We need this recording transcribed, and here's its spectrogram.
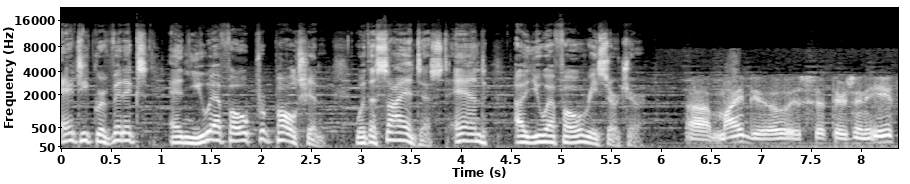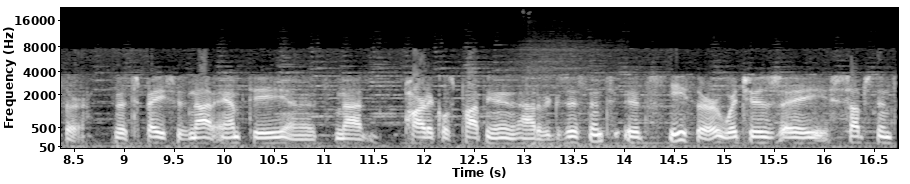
anti gravitics, and UFO propulsion with a scientist and a UFO researcher. Uh, my view is that there's an ether, that space is not empty and it's not particles popping in and out of existence. It's ether, which is a substance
